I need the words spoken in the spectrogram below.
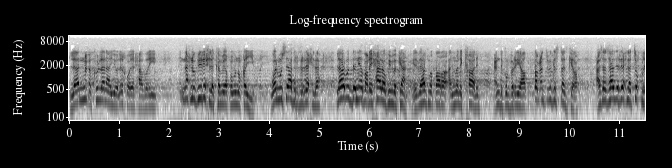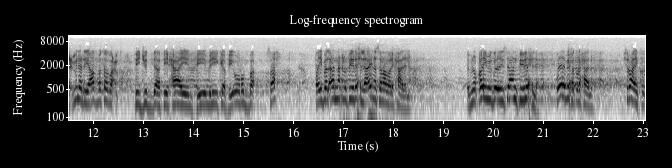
لأن كلنا أيها الإخوة الحاضرين نحن في رحلة كما يقول ابن القيم والمسافر في الرحلة لا بد أن يضع رحاله في مكان إذا ذهبت مطار الملك خالد عندكم في الرياض طبعا تبقى تذكرة على أساس هذه الرحلة تقلع من الرياض فتضع في جدة في حايل في أمريكا في أوروبا صح؟ طيب الآن نحن في رحلة أين سنضع رحالنا؟ ابن القيم يقول الإنسان في رحلة وين بيحط رحاله؟ إيش رأيكم؟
